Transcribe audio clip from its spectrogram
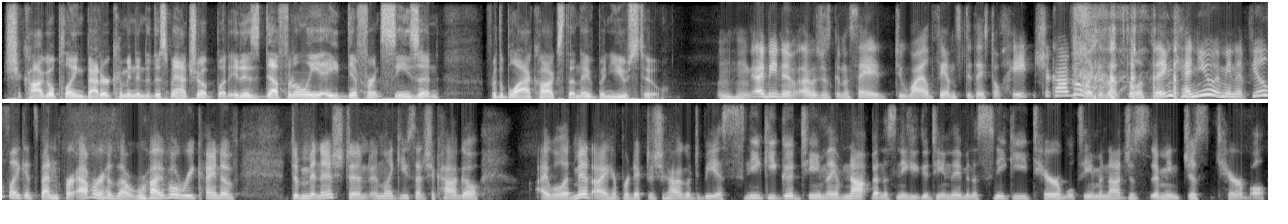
Chicago playing better coming into this matchup, but it is definitely a different season for the Blackhawks than they've been used to. Mm-hmm. I mean, I was just gonna say, do Wild fans do they still hate Chicago? Like, is that still a thing? Can you? I mean, it feels like it's been forever. Has that rivalry kind of diminished? And and like you said, Chicago. I will admit I have predicted Chicago to be a sneaky good team. They have not been a sneaky good team. They've been a sneaky terrible team and not just I mean just terrible.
